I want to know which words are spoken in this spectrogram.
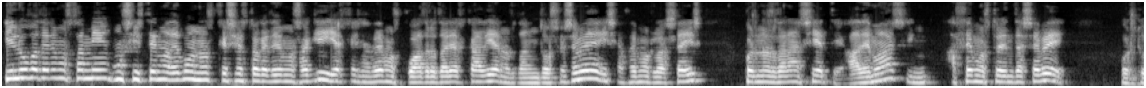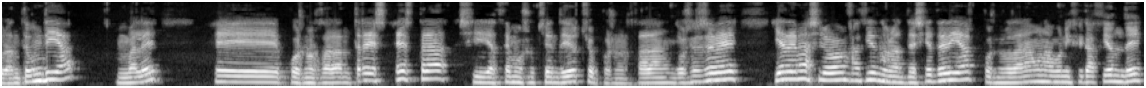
Y luego tenemos también un sistema de bonos, que es esto que tenemos aquí, y es que si hacemos cuatro tareas cada día nos dan 2 SB y si hacemos las 6 pues nos darán 7. Además, si hacemos 30 SB pues durante un día, ¿vale? Eh, pues nos darán 3 extra, si hacemos 88 pues nos darán 2 SB y además si lo vamos haciendo durante 7 días pues nos darán una bonificación de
